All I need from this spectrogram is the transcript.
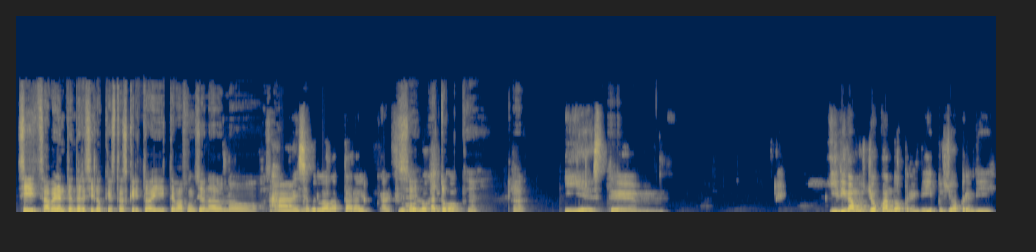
Sí, saber entender si lo que está escrito ahí te va a funcionar o no. o sea, Ajá, y ¿no? saberlo adaptar al, flujo lógico. claro. Y este. Y digamos, yo cuando aprendí, pues yo aprendí.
